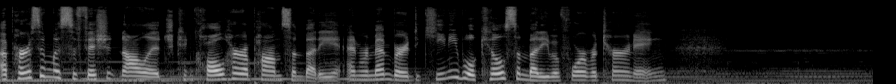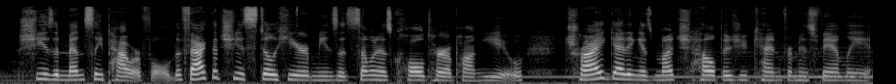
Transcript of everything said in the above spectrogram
A person with sufficient knowledge can call her upon somebody, and remember, Dakini will kill somebody before returning. She is immensely powerful. The fact that she is still here means that someone has called her upon you. Try getting as much help as you can from his family.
